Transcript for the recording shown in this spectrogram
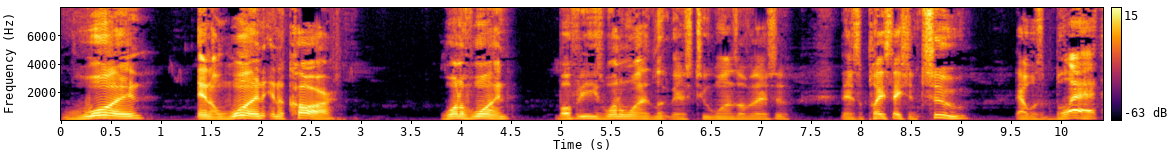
one and a one in a car. One of one. Both of these one of ones. Look, there's two ones over there too. There's a PlayStation 2 that was black.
